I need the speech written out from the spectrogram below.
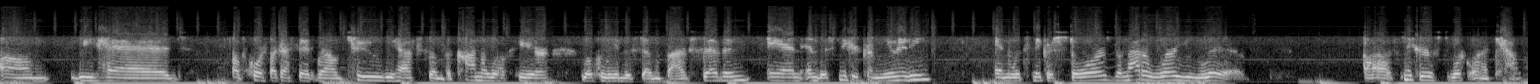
Um, we had, of course, like I said, round two, we have some the Commonwealth here locally in the 757 and in the sneaker community and with sneaker stores, no matter where you live, uh, sneakers work on accounts.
